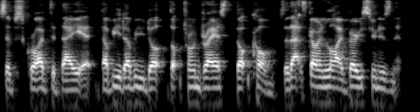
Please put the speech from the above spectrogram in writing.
subscribe today at www.drandreas.com. So that's going live very soon, isn't it?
